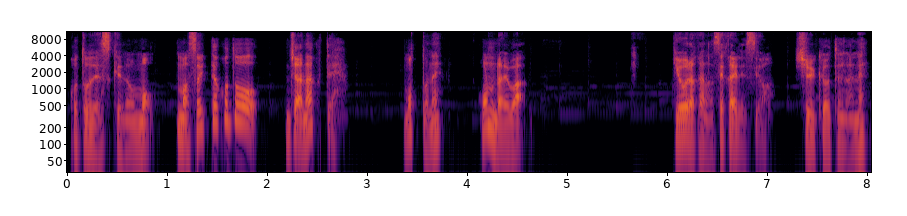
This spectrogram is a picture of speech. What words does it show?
ことですけども。まあそういったことじゃなくて、もっとね、本来は清らかな世界ですよ。宗教というのはね。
